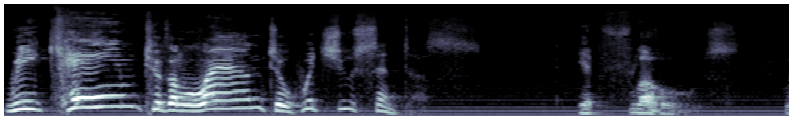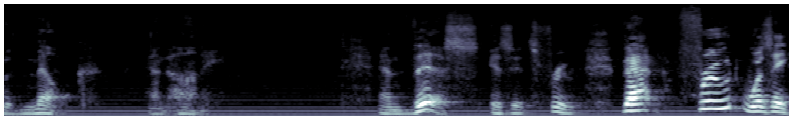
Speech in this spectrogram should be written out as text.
We came to the land to which you sent us. It flows with milk and honey. And this is its fruit. That fruit was a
